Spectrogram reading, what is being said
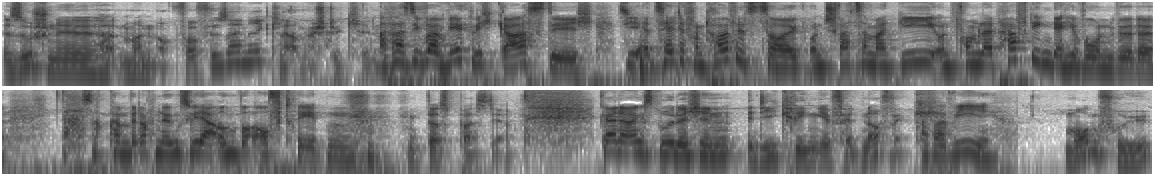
So schnell hat man Opfer für sein Reklamestückchen. Aber sie war wirklich garstig. Sie erzählte von Teufelszeug und schwarzer Magie und vom Leibhaftigen, der hier wohnen würde. So können wir doch nirgends wieder irgendwo auftreten. Das passt ja. Keine Angst, Brüderchen, die kriegen ihr Fett noch weg. Aber wie? Morgen früh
